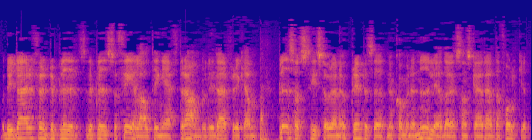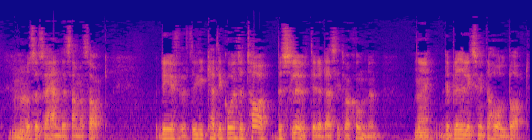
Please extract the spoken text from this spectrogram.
Och det är därför det blir, det blir så fel allting i efterhand och det är därför det kan bli så att historien upprepar sig att nu kommer det en ny ledare som ska rädda folket. Och så, så händer samma sak. Det, är, det, kan, det går inte att ta ett beslut i den där situationen. Nej. Det blir liksom inte hållbart.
